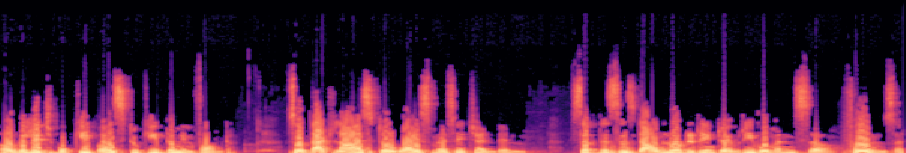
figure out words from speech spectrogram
uh, village bookkeepers to keep them informed. So that last uh, voice message and then sir this is downloaded into every woman's uh, phone sir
